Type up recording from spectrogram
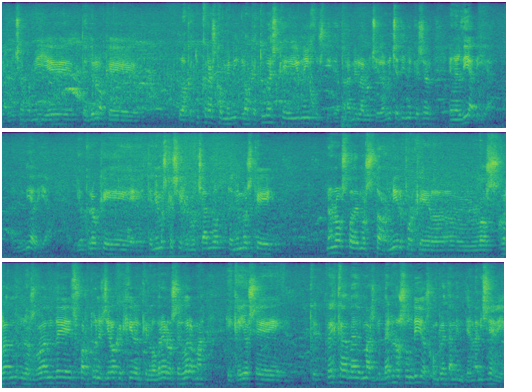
La lucha para mí es pedir lo que, lo que tú creas conveniente, lo que tú ves que hay una injusticia. Para mí la lucha, y la lucha tiene que ser en el día a día, en el día a día. Yo creo que tenemos que seguir luchando, tenemos que... No nos podemos dormir porque los, gran- los grandes fortunes ya lo que quieren que el obrero se duerma y que ellos se que crezca cada vez más, vernos hundidos completamente en la miseria.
